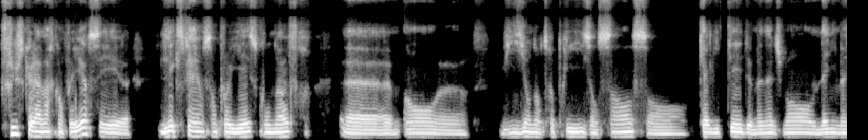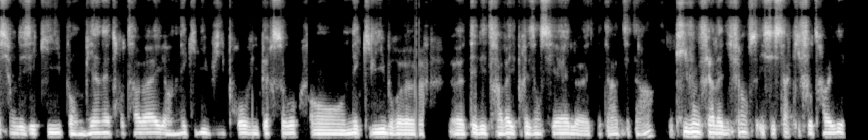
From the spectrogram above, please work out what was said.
plus que la marque employeur, c'est l'expérience employée, ce qu'on offre euh, en euh, vision d'entreprise, en sens, en qualité de management, en animation des équipes, en bien-être au travail, en équilibre vie pro, vie perso, en équilibre euh, télétravail présentiel, etc., etc., qui vont faire la différence. Et c'est ça qu'il faut travailler.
